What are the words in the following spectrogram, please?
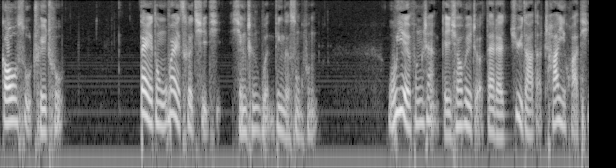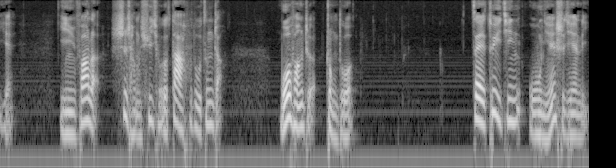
高速吹出，带动外侧气体，形成稳定的送风。无叶风扇给消费者带来巨大的差异化体验。引发了市场需求的大幅度增长，模仿者众多。在最近五年时间里，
